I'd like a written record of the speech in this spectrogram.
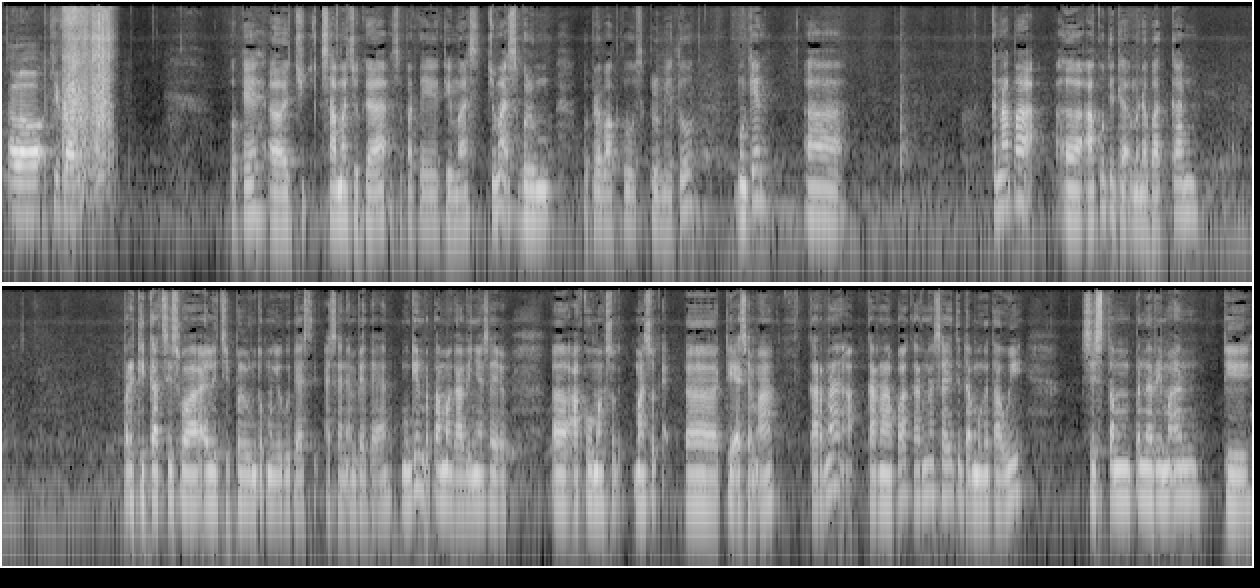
Kalau kita Oke, ju- sama juga seperti Dimas. Cuma sebelum beberapa waktu sebelum itu, mungkin eh, kenapa eh, aku tidak mendapatkan predikat siswa eligible untuk mengikuti SNMPTN? Mungkin pertama kalinya saya eh, aku masuk masuk eh, di SMA karena karena apa? Karena saya tidak mengetahui sistem penerimaan di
